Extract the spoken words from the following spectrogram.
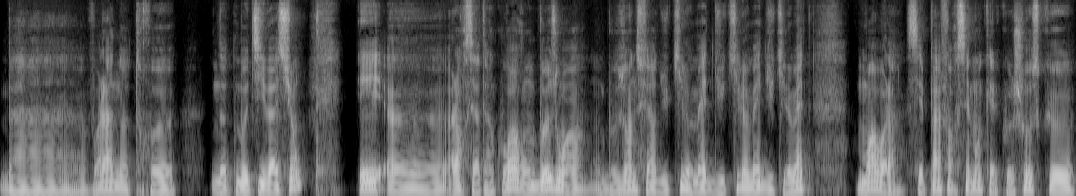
ben voilà notre notre motivation Et euh, alors certains coureurs ont besoin, hein, ont besoin de faire du kilomètre, du kilomètre, du kilomètre. Moi voilà, c'est pas forcément quelque chose que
